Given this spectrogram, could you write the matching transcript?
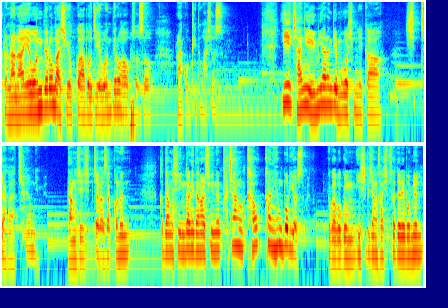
그러나 나의 원대로 마시옵고 아버지의 원대로 하옵소서 라고 기도하셨습니다. 이 잔이 의미하는 게 무엇입니까? 십자가 처형입니다. 당시 십자가 사건은 그 당시 인간이 당할 수 있는 가장 가혹한 형벌이었습니다. 누가복음 22장 44절에 보면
